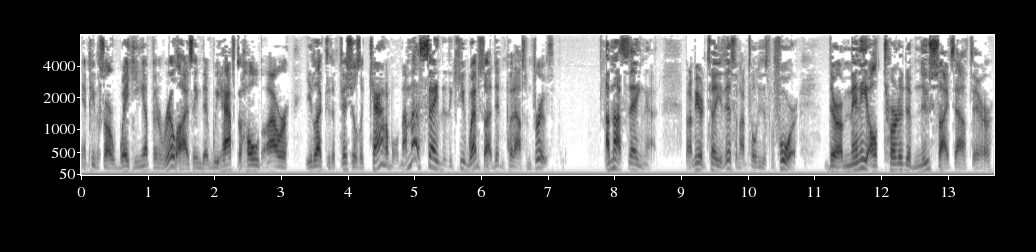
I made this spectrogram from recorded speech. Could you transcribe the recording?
and people start waking up and realizing that we have to hold our elected officials accountable. Now, I'm not saying that the Q website didn't put out some truth. I'm not saying that. But I'm here to tell you this, and I've told you this before. There are many alternative news sites out there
